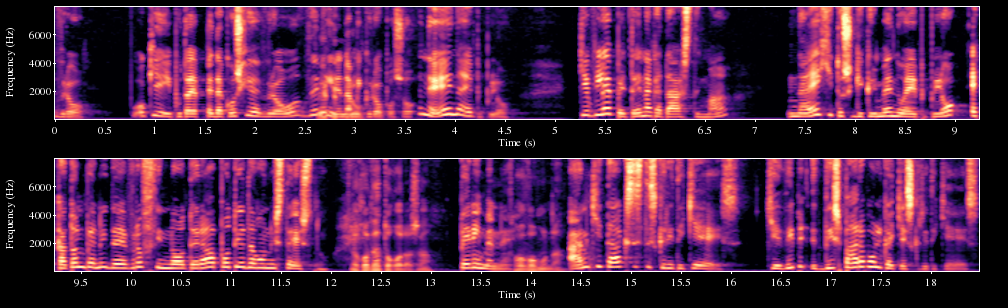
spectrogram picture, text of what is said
ευρώ. Ok, okay, που τα 500 ευρώ δεν είναι ένα μικρό ποσό. Ναι, ένα έπιπλο. Και βλέπετε ένα κατάστημα να έχει το συγκεκριμένο έπιπλο 150 ευρώ φθηνότερα από ό,τι οι ανταγωνιστές του. Εγώ δεν το αγόραζα. Περίμενε. Φοβόμουν. Αν κοιτάξεις τις κριτικές και δει δεις πάρα πολύ κακές κριτικές,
